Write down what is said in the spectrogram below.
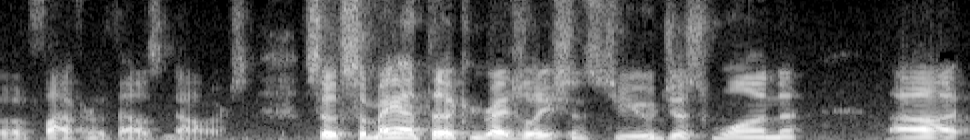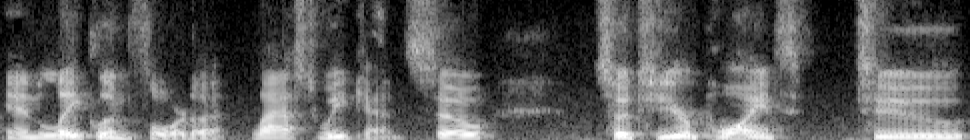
of $500,000. So, Samantha, congratulations to you, just won uh, in Lakeland, Florida last weekend. So, so to your point, to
